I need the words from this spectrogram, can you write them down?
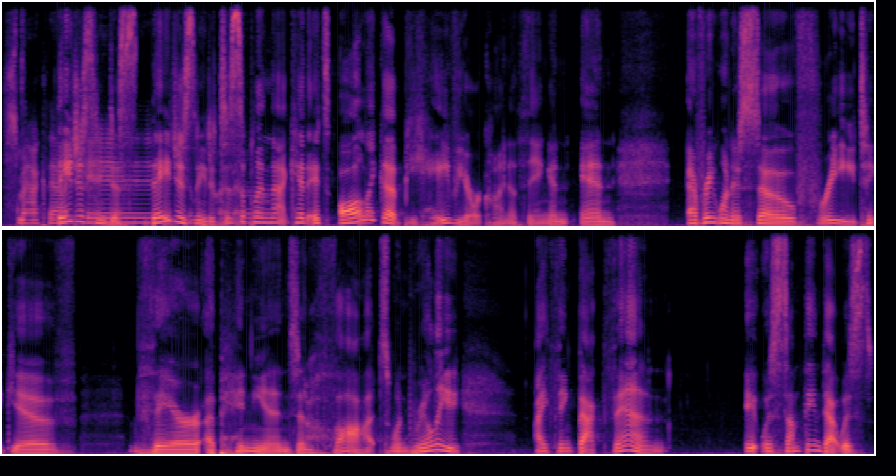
Smack that. they just need to kid, they just give need to discipline out. that kid. It's all like a behavior kind of thing, and and everyone is so free to give their opinions and thoughts when really I think back then it was something that was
